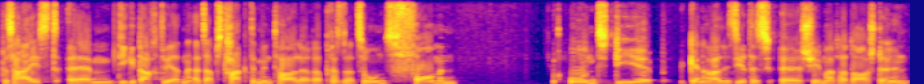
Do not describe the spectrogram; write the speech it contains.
Das heißt, ähm, die gedacht werden als abstrakte mentale Repräsentationsformen und die generalisiertes äh, Schemata darstellen.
